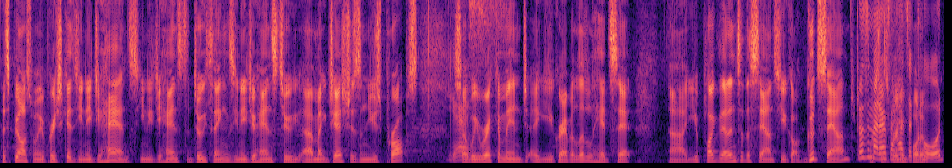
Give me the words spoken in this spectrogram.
let's be honest, when we preach to kids, you need your hands. You need your hands to do things. You need your hands to uh, make gestures and use props. So we recommend uh, you grab a little headset. Uh, you plug that into the sound, so you've got good sound. Doesn't matter if it really has important. a cord.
